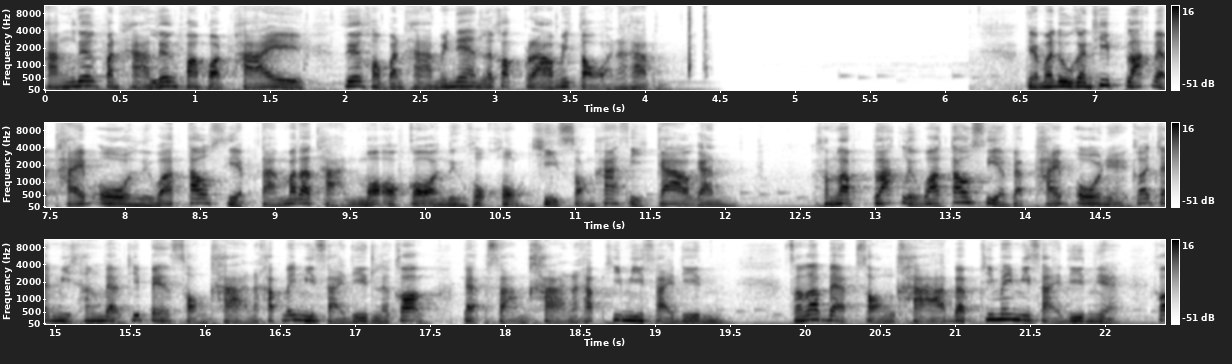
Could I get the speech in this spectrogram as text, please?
ทั้งเรื่องปัญหาเรื่องความปลอดภัย เรื่องของปัญหาไม่แน่นแล้วก็กราวไม่ต่อนะครับ เดี๋ยวมาดูกันที่ปลั๊กแบบ Type O หรือว่าเต้าเสียบตามมาตรฐานมอก166-2549 กันสำหรับปลั๊กหรือว่าเต้าเสียบแบบ Type O เนี่ยก็จะมีทั้งแบบที่เป็น 2 ขานะครับไม่มีสายดินแล้วก็แบบ 3 ขานะครับที่มีสายดินสำหรับแบบ 2 ขาแบบที่ไม่มีสายดินเนี่ยก็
